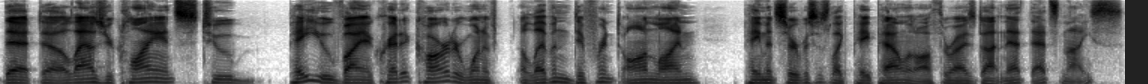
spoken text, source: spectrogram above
that uh, allows your clients to pay you via credit card or one of 11 different online payment services like PayPal and Authorize.net. That's nice.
